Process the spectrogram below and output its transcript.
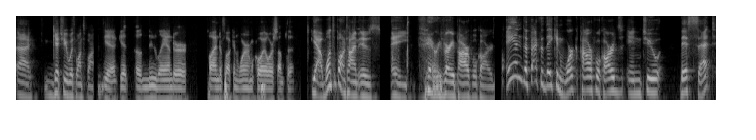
uh, get you with once upon. yeah. Get a new land or find a fucking Wurmcoil or something. Yeah, Once Upon a Time is a very, very powerful card. And the fact that they can work powerful cards into this set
